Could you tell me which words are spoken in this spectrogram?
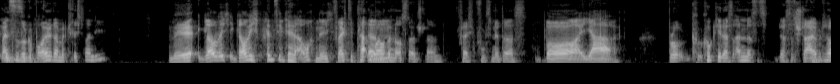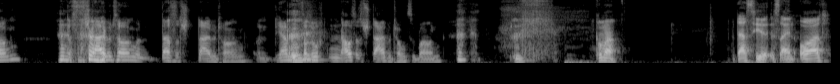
meinst du so Gebäude, damit kriegt man die? Nee, glaube ich, glaube ich prinzipiell auch nicht. Vielleicht die Plattenbauten Ähm. in Ostdeutschland. Vielleicht funktioniert das. Boah, ja. Bro, gu- guck dir das an, das ist, das ist Stahlbeton. Und das ist Stahlbeton und das ist Stahlbeton. Und die haben versucht, ein Haus aus Stahlbeton zu bauen. Guck mal. Das hier ist ein Ort,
